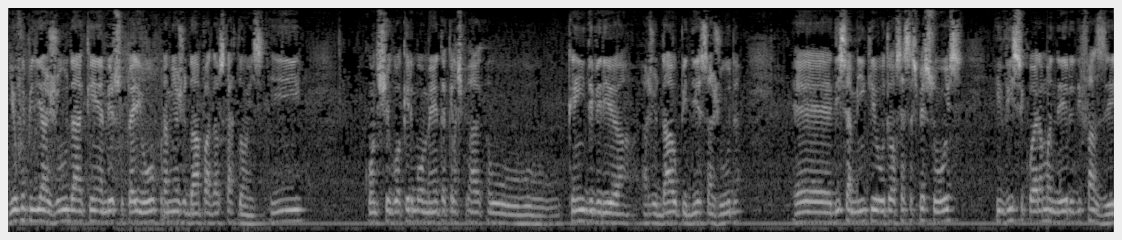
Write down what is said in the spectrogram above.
e eu fui pedir ajuda a quem é meu superior para me ajudar a pagar os cartões. E quando chegou aquele momento, aquelas, o, quem deveria ajudar, eu pedi essa ajuda, é, disse a mim que eu trouxesse essas pessoas e visse qual era a maneira de fazer.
